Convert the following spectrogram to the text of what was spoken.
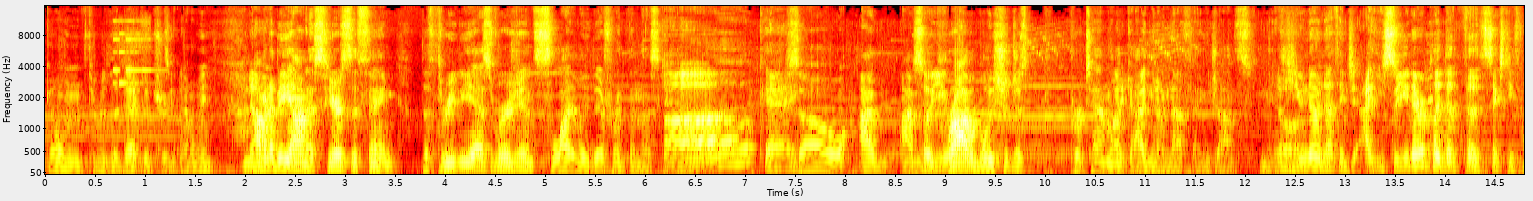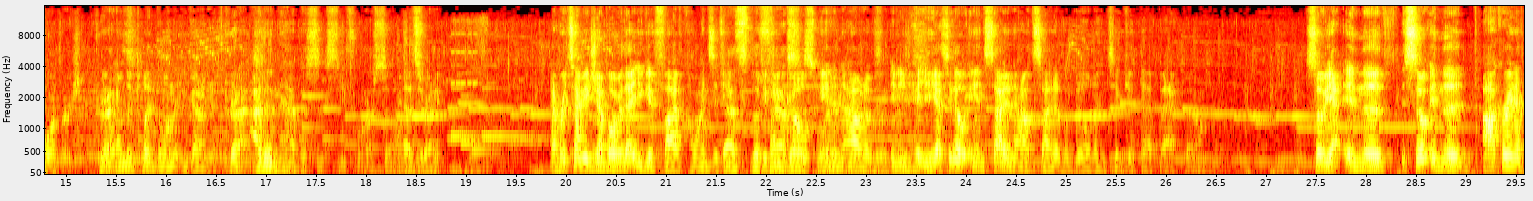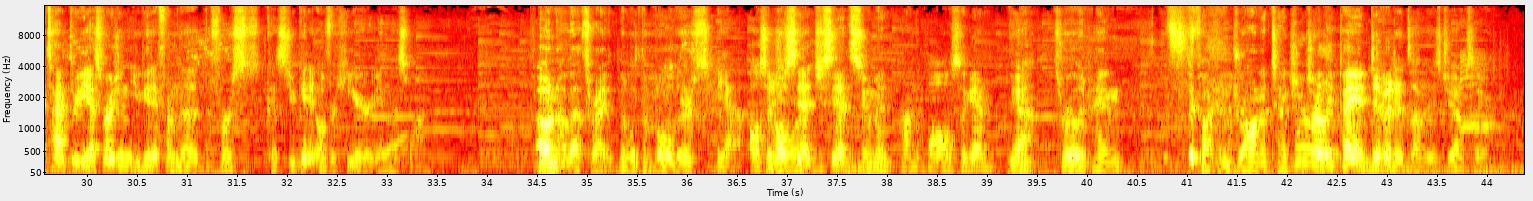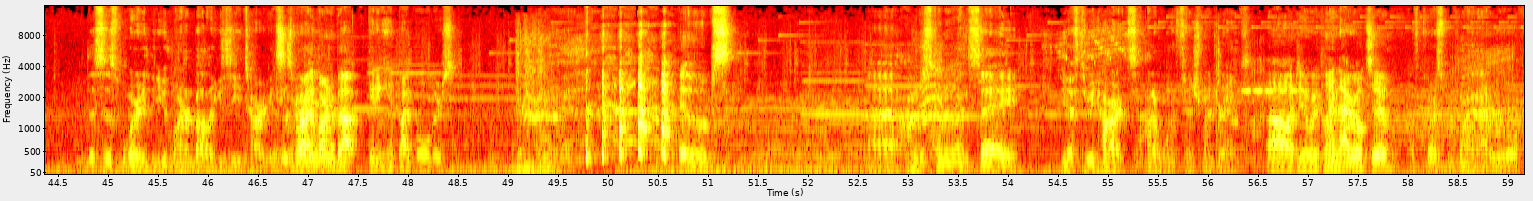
going through the Deku Tree, don't we? No. I'm gonna be honest. Here's the thing: the 3DS version slightly different than this game. Okay. so I'm I'm So you- probably should just pretend like I know nothing, John Sneal. You know nothing. I, so you never played the, the 64 version. Correct. You only played the one that you got on your 3DS. Correct. I didn't have a 64, so That's right. Every time you jump over that, you get five points. If That's you, the if you go fastest way in and out of, and you, you have to go inside and outside of a building to get that back, though. So yeah, in the so in the Ocarina of Time 3DS version, you get it from the the first because you get it over here in this one. Oh no, that's right. The with the boulders. Yeah. Also, did you see that? Did you see that zoom in on the balls again? Yeah, it's really paying, fucking drawing attention. We're really it. paying dividends on these jokes here. This is where you learn about like Z targeting. This is where I learn about getting hit by boulders. Oops. Uh, I'm just gonna go and say, you have three hearts. I don't want to finish my drink. Oh, dude, are we playing that rule too? Of course, we're playing that rule.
